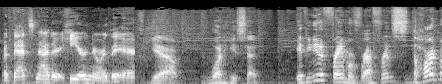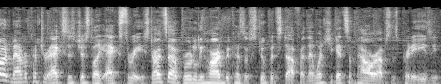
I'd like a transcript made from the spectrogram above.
But that's neither here nor there. Yeah, what he said. If you need a frame of reference, the hard mode Maverick Hunter X is just like X3. Starts out brutally hard because of stupid stuff, and then once you get some power-ups, it's pretty easy.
